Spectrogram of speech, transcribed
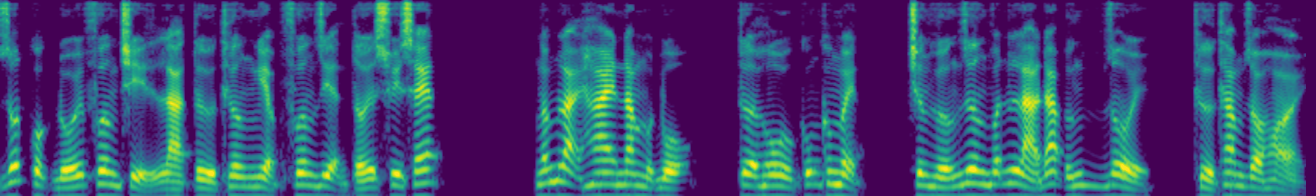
rốt cuộc đối phương chỉ là từ thương nghiệp phương diện tới suy xét. Ngắm lại hai năm một bộ, tựa hồ cũng không mệt, Trương Hướng Dương vẫn là đáp ứng rồi, thử thăm dò hỏi,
